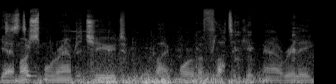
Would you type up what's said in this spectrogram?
Yeah, Just much smaller amplitude, like more of a flutter kick now, really.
